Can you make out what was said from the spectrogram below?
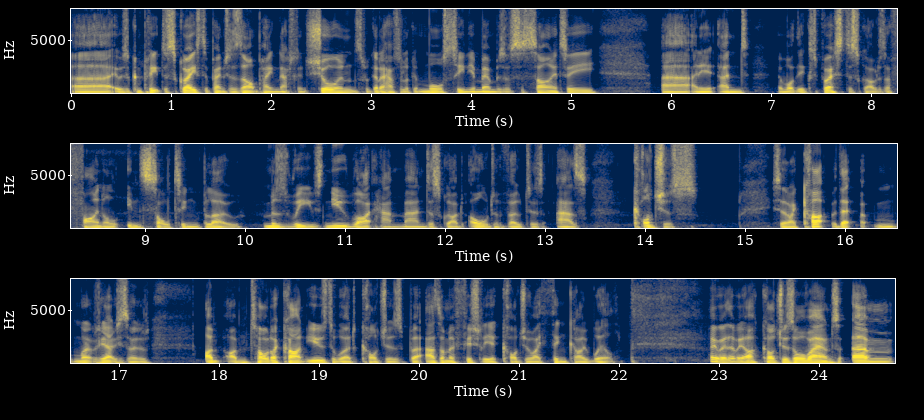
Uh, it was a complete disgrace that pensioners aren't paying national insurance. We're going to have to look at more senior members of society. Uh, and, he, and and what the Express described as a final insulting blow. Ms. Reeves' new right hand man described older voters as codgers. He said, I can't, that, mm, he actually said, was, I'm, I'm told I can't use the word codgers, but as I'm officially a codger, I think I will. Anyway, there we are, codgers all round. Um,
